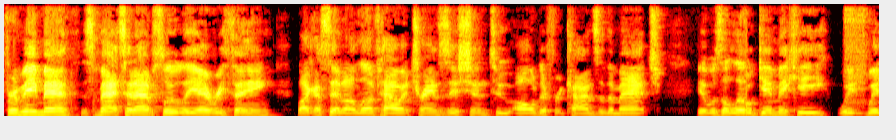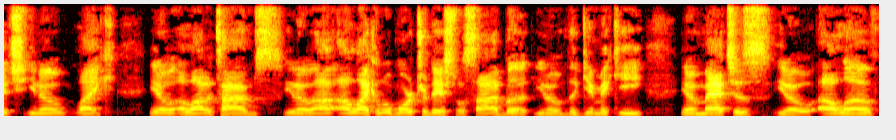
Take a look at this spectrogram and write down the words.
for me, man, this match had absolutely everything. Like I said, I loved how it transitioned to all different kinds of the match. It was a little gimmicky, which, you know, like you know, a lot of times, you know, I, I like a little more traditional side, but you know, the gimmicky, you know, matches, you know, I love.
